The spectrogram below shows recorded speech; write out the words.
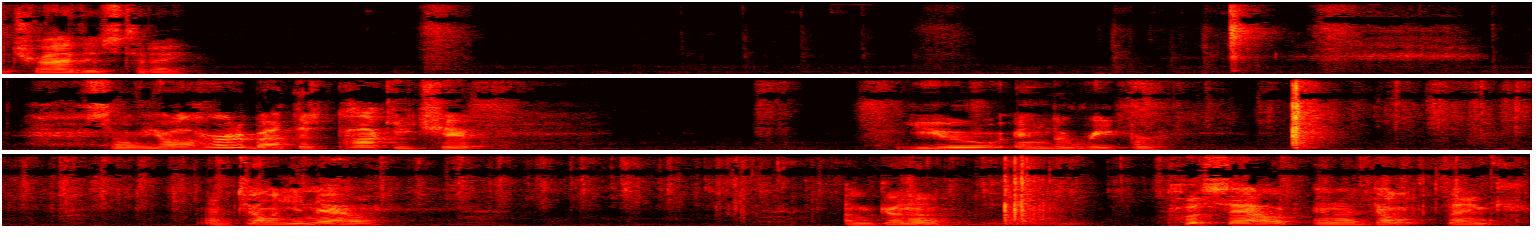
try this today. Some of y'all heard about this Paqui chip. You and the Reaper. I'm telling you now, I'm gonna puss out and I don't think,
